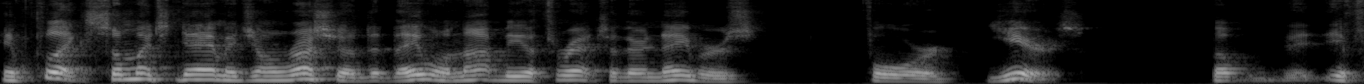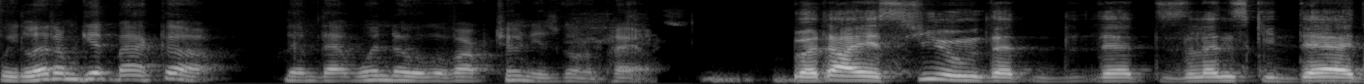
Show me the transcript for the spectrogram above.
inflict so much damage on Russia that they will not be a threat to their neighbors for years. But if we let them get back up, then that window of opportunity is going to pass. But I assume that that Zelensky dared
